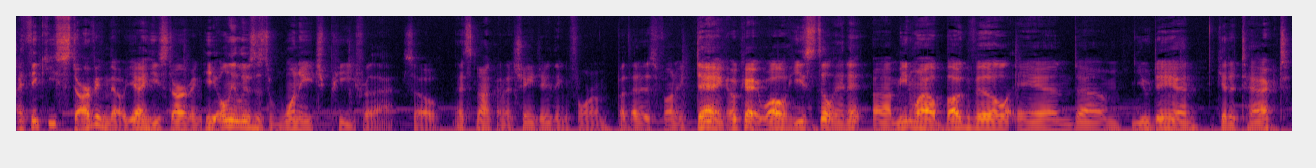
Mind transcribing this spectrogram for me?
I think he's starving though. Yeah, he's starving. He only loses 1 HP for that. So that's not gonna change anything for him. But that is funny. Dang, okay, well, he's still in it. Uh, meanwhile, Bugville and um, Dan get attacked.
